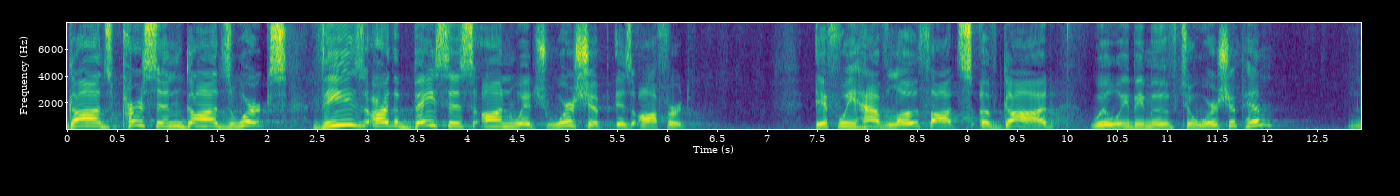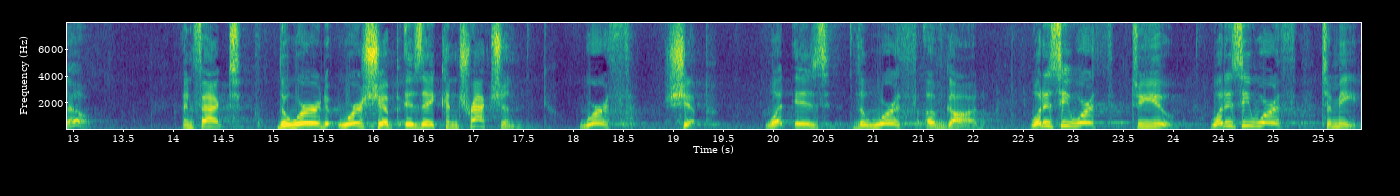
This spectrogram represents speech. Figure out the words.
God's person, God's works, these are the basis on which worship is offered. If we have low thoughts of God, will we be moved to worship Him? No. In fact, the word worship is a contraction. Worthship. What is the worth of God? What is He worth to you? What is He worth to me?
